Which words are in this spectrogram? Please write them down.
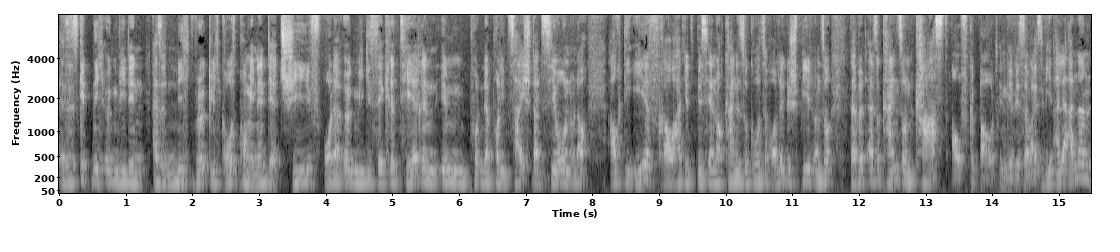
Also es gibt nicht irgendwie den, also nicht wirklich groß prominent der Chief oder irgendwie die Sekretärin im, in der Polizeistation und auch, auch die Ehefrau hat jetzt bisher noch keine so große Rolle gespielt und so. Da wird also kein so ein Cast aufgebaut in gewisser Weise. Wie alle anderen,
